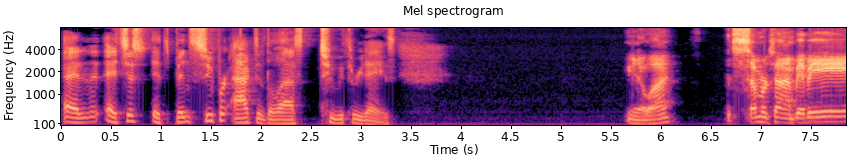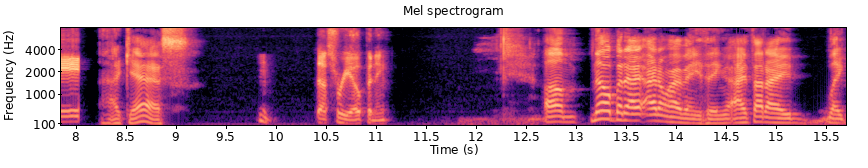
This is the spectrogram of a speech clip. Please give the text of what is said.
and it's just it's been super active the last two three days. You know why? It's summertime, baby. I guess. Hmm. That's reopening. Um, no, but I, I don't have anything. I thought I like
